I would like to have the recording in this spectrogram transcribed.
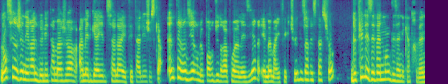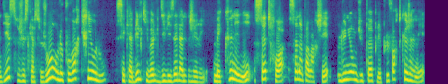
L'ancien général de l'état-major Ahmed Gaïed Salah était allé jusqu'à interdire le port du drapeau à Mézir et même à effectuer des arrestations. Depuis les événements des années 90 jusqu'à ce jour, le pouvoir crie au loup c'est Kabyles qui veulent diviser l'Algérie. Mais que nenni, cette fois, ça n'a pas marché. L'union du peuple est plus forte que jamais.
